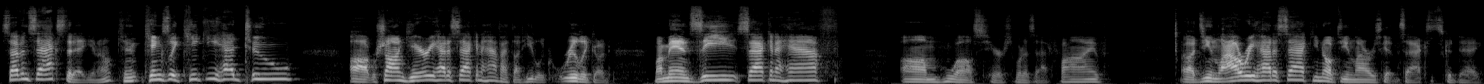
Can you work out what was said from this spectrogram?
Seven sacks today, you know? Kingsley Keke had two. Uh, Rashan Gary had a sack and a half. I thought he looked really good. My man Z, sack and a half. Um, who else here? So what is that? Five. Uh, Dean Lowry had a sack. You know if Dean Lowry's getting sacks, it's a good day.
